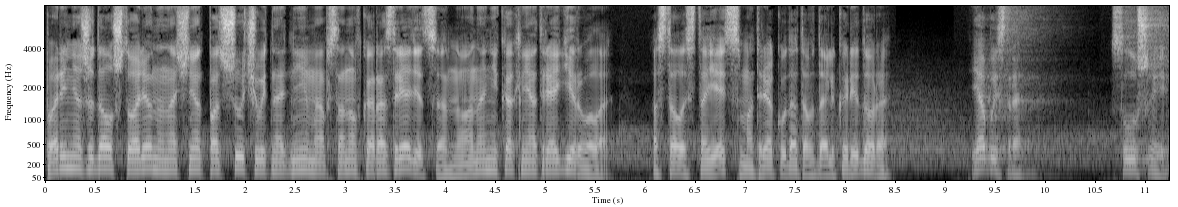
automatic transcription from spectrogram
Парень ожидал, что Алена начнет подшучивать над ним, и обстановка разрядится, но она никак не отреагировала. Осталась стоять, смотря куда-то вдаль коридора. Я быстро. Слушай,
